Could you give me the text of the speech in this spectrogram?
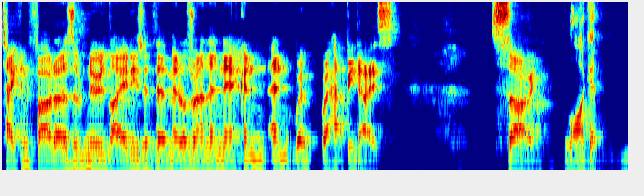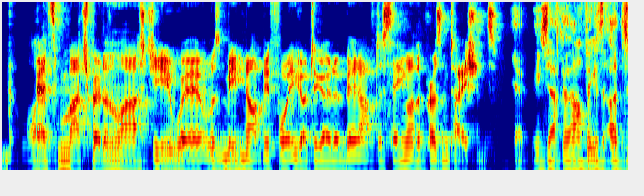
taking photos of nude ladies with their medals around their neck and, and we're, we're happy days. So Like it. Like it. Much better than last year, where it was midnight before you got to go to bed after seeing all the presentations. Yeah, exactly. I think it's, it's,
